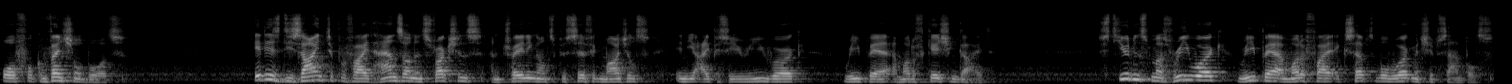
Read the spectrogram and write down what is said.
or for conventional boards. It is designed to provide hands-on instructions and training on specific modules in the IPC Rework, Repair and Modification Guide. Students must rework, repair and modify acceptable workmanship samples.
